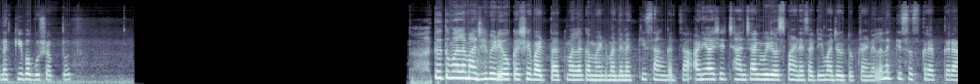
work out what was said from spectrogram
नक्की बघू शकतो तर तुम्हाला माझे व्हिडिओ कसे वाटतात मला कमेंटमध्ये नक्की सांगत जा. आणि असे छान छान व्हिडिओज पाहण्यासाठी माझ्या यूट्यूब चॅनलला नक्की सबस्क्राईब करा.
